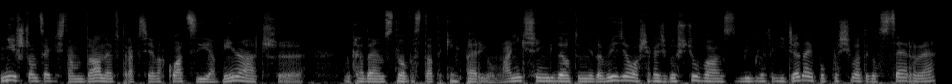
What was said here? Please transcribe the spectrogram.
niszcząc jakieś tam dane w trakcie ewakuacji Jawina, czy wykradając nowy statek Imperium. A nikt się nigdy o tym nie dowiedział, aż jakaś gościuwa z Biblioteki Jedi poprosiła tego Serre,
